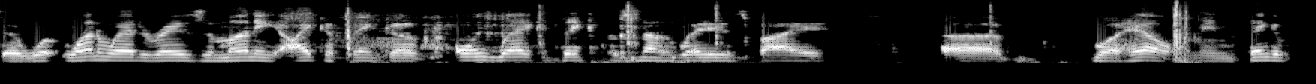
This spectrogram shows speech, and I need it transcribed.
The w- one way to raise the money I could think of, only way I could think of another way is by. Uh, well, hell, I mean, think of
